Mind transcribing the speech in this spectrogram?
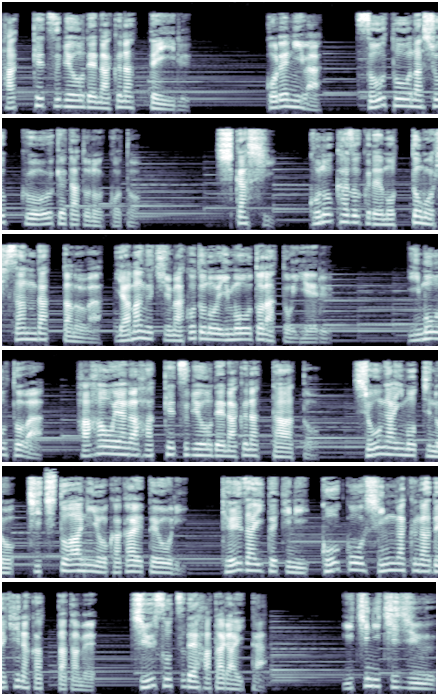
白血病で亡くなっている。これには相当なショックを受けたとのこと。しかしこの家族で最も悲惨だったのは山口誠の妹だと言える。妹は母親が白血病で亡くなった後障害持ちの父と兄を抱えており経済的に高校進学ができなかったため中卒で働いた。一日中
